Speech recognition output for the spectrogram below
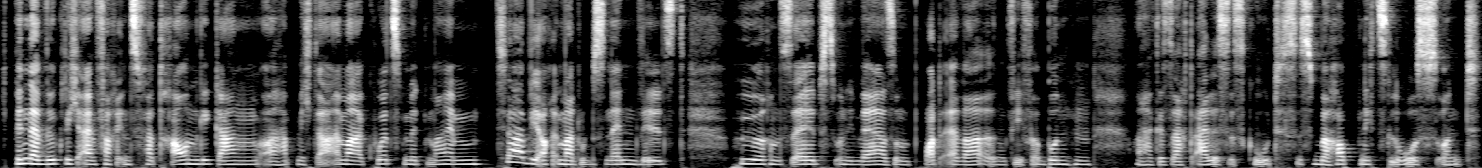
Ich bin da wirklich einfach ins Vertrauen gegangen und habe mich da einmal kurz mit meinem, tja, wie auch immer du das nennen willst, höheren Selbst, Universum, whatever irgendwie verbunden und hat gesagt, alles ist gut, es ist überhaupt nichts los und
